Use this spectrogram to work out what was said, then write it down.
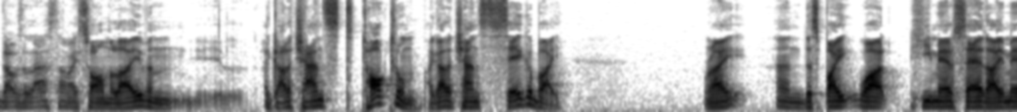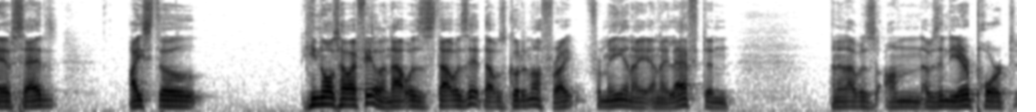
that was the last time I saw him alive, and I got a chance to talk to him. I got a chance to say goodbye, right? And despite what he may have said, I may have said, I still, he knows how I feel, and that was that was it. That was good enough, right, for me. And I and I left, and and then I was on, I was in the airport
